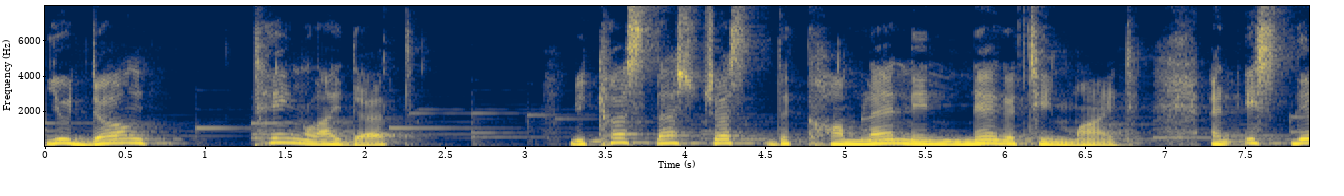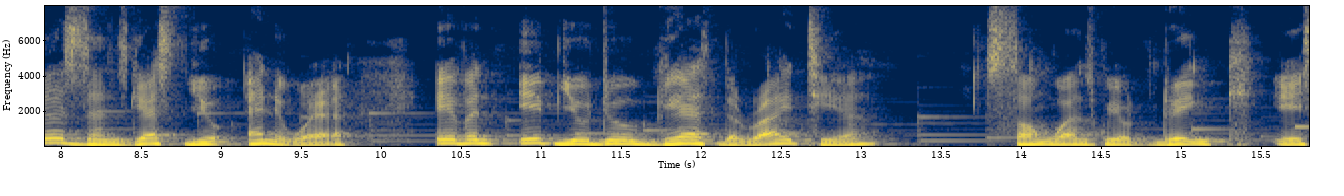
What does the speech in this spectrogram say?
you don't think like that. Because that's just the complaining negative mind, and it doesn't get you anywhere. Even if you do get the right here, someone will drink it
